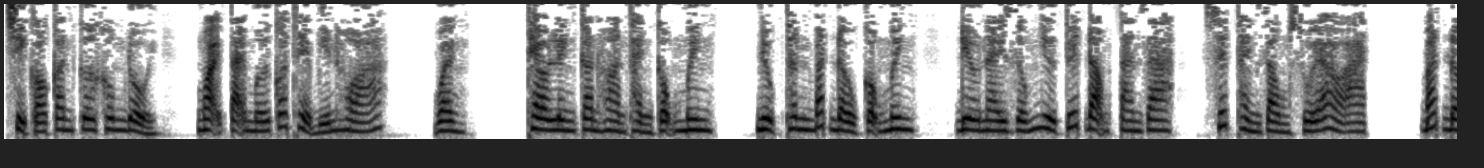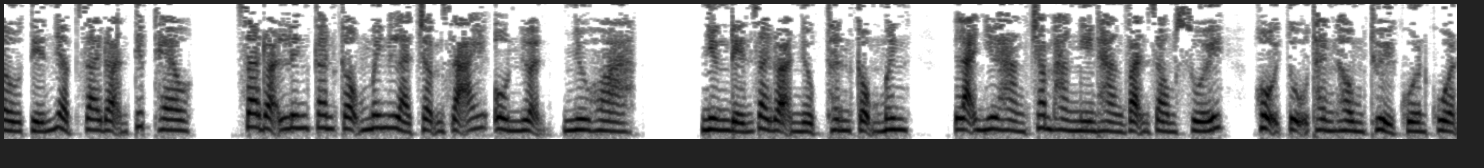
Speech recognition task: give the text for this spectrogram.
Chỉ có căn cơ không đổi, ngoại tại mới có thể biến hóa. Oanh. Theo linh căn hoàn thành cộng minh nhục thân bắt đầu cộng minh, điều này giống như tuyết động tan ra, xếp thành dòng suối ảo ạt, bắt đầu tiến nhập giai đoạn tiếp theo. Giai đoạn linh căn cộng minh là chậm rãi, ôn nhuận như hòa. Nhưng đến giai đoạn nhục thân cộng minh, lại như hàng trăm hàng nghìn hàng vạn dòng suối, hội tụ thành hồng thủy cuồn cuộn,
